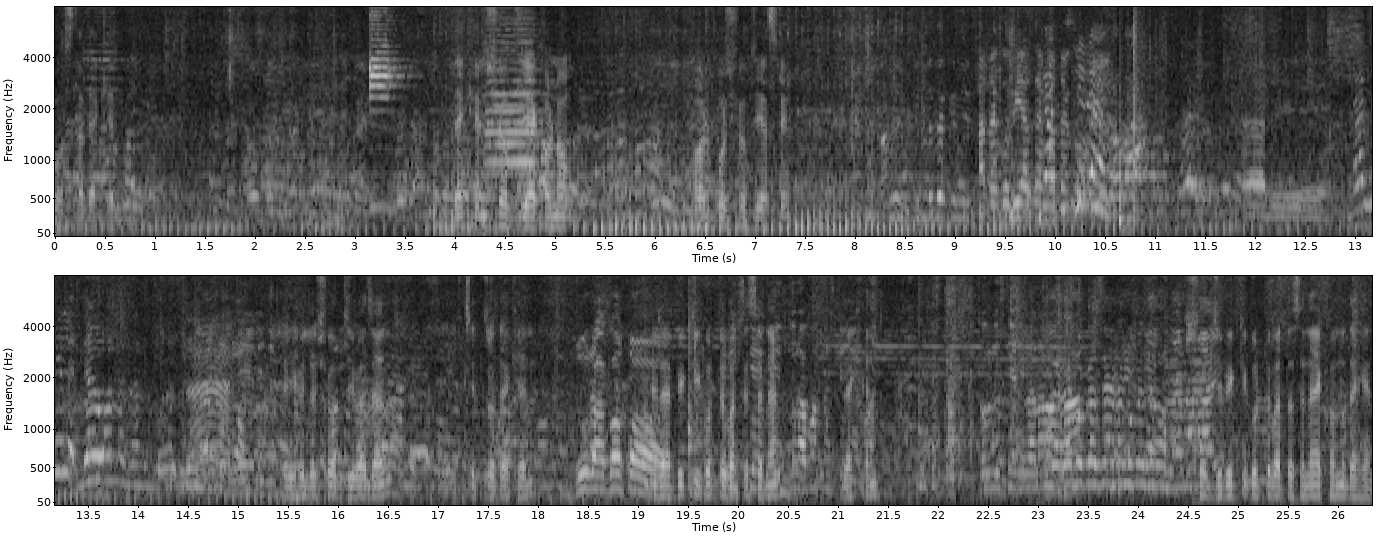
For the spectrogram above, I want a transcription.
অবস্থা দেখেন। দেখেন সবজি এখনও ভরপুর সবজি আছে। পাতাকপি আছে বাঁধাকপি। এই হলো সবজি বাজার। চিত্র দেখেন। এরা বিক্রি করতে পারতেছে না। দেখেন। সবজি বিক্রি করতে পারতেছে না, এখনও দেখেন,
